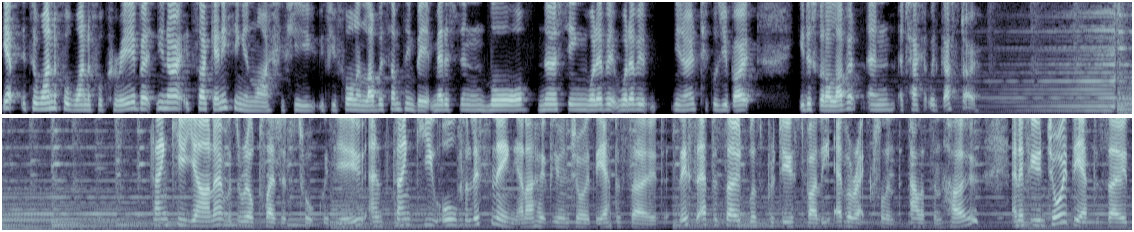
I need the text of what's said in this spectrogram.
yep, it's a wonderful, wonderful career. But you know, it's like anything in life. If you if you fall in love with something, be it medicine, law, nursing, whatever, whatever you know tickles your boat, you just got to love it and attack it with gusto. Thank you, Jana. It was a real pleasure to talk with you. And thank you all for listening. And I hope you enjoyed the episode. This episode was produced by the ever excellent Alison Ho. And if you enjoyed the episode,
